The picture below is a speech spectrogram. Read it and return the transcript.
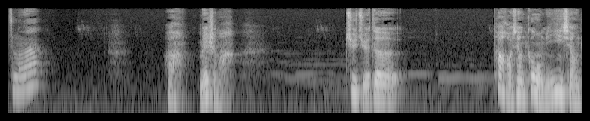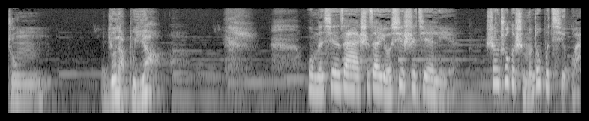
怎么了？啊，没什么，就觉得他好像跟我们印象中有点不一样。我们现在是在游戏世界里，生出个什么都不奇怪。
